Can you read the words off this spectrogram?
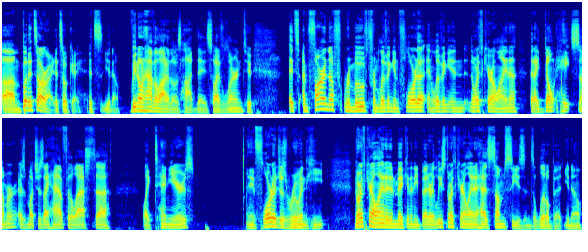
Um, but it's all right. It's okay. It's, you know, we don't have a lot of those hot days. So I've learned to, it's, I'm far enough removed from living in Florida and living in North Carolina that I don't hate summer as much as I have for the last, uh, like 10 years. I mean, Florida just ruined heat. North Carolina didn't make it any better. At least North Carolina has some seasons a little bit, you know.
